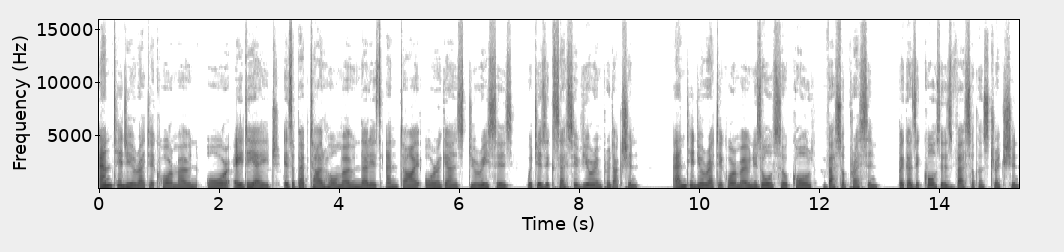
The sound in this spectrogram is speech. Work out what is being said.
Antidiuretic hormone, or ADH, is a peptide hormone that is anti or against diuresis, which is excessive urine production. Antidiuretic hormone is also called vasopressin because it causes vasoconstriction,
